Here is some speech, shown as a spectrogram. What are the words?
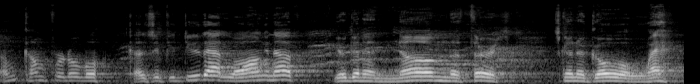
I'm comfortable. Because if you do that long enough, you're going to numb the thirst. It's going to go away.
